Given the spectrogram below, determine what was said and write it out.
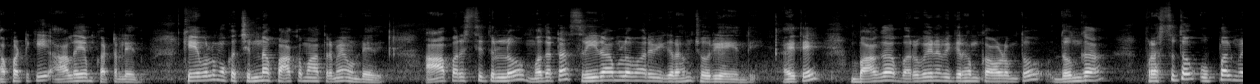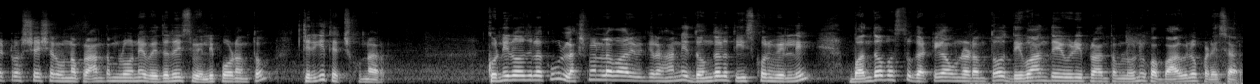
అప్పటికి ఆలయం కట్టలేదు. కేవలం ఒక చిన్న పాక మాత్రమే ఉండేది. ఆ పరిస్థితుల్లో మొదట శ్రీరాముల వారి విగ్రహం చోరీ అయింది. అయితే బాగా బరువైన విగ్రహం కావడంతో దొంగ ప్రస్తుతం ఉప్పల్ మెట్రో స్టేషన్ ఉన్న ప్రాంతంలోనే వెదిలేసి వెళ్ళిపోవడంతో తిరిగి తెచ్చుకున్నారు. కొన్ని రోజులకు లక్ష్మణుల వారి విగ్రహాన్ని దొంగలు తీసుకొని వెళ్ళి బందోబస్తు గట్టిగా ఉండడంతో దివాన్ దేవుడి ప్రాంతంలోని ఒక బావిలో పడేశారు.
